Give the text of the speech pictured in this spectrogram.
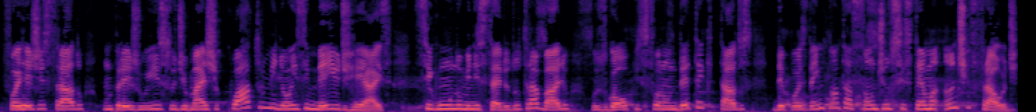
Foi registrado um prejuízo de mais de 4 milhões e meio de reais. Segundo o Ministério do Trabalho, os golpes foram detectados depois da implantação de um sistema antifraude.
